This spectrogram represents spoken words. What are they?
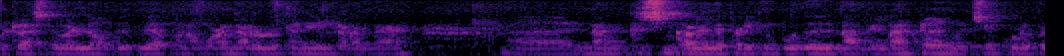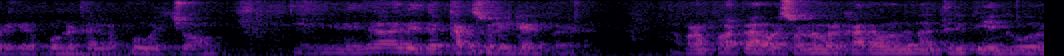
மெட்ராஸில் வெள்ளம் வந்தது. அப்போ நான் முழங்காலில் தண்ணியில் நடந்தேன். நாங்கள் கிறிஸ்டின் காலேஜில் படிக்கும்போது நாங்கள் எல்லாம் டேர்ன் வச்சோம். கூட படிக்கிற பொண்ணு தள்ள பூ வச்சோம். ஏதாவது இதை கதை சொல்லிகிட்டே இருப்பார். அப்புறம் பார்த்தா அவர் சொன்ன ஒரு கதை வந்து நான் திருப்பி எங்கள் ஊர்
